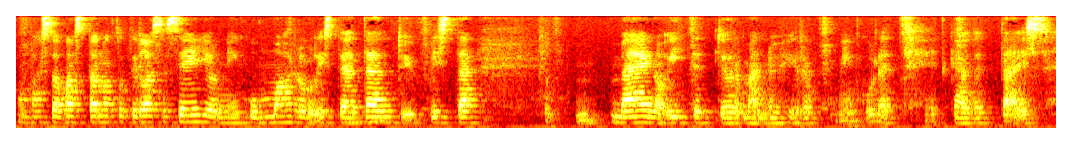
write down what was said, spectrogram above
omassa vastaanottotilassa se ei ole niin kuin mahdollista ja tämän tyyppistä. Mä en ole itse törmännyt, niin että, että käytettäisiin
